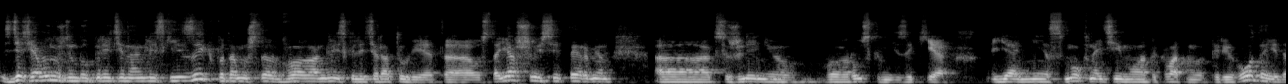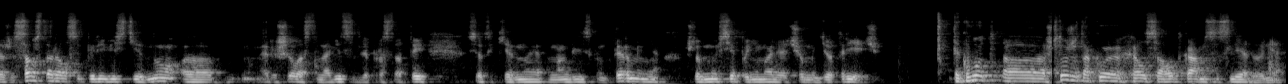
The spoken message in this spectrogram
Здесь я вынужден был перейти на английский язык, потому что в английской литературе это устоявшийся термин. А, к сожалению, в русском языке я не смог найти ему адекватного перевода и даже сам старался перевести, но э, решил остановиться для простоты все-таки на этом английском термине, чтобы мы все понимали, о чем идет речь. Так вот, а, что же такое health outcomes исследование?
